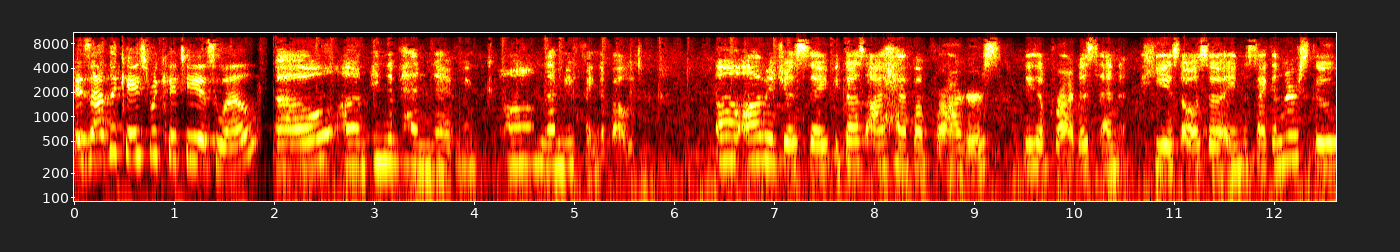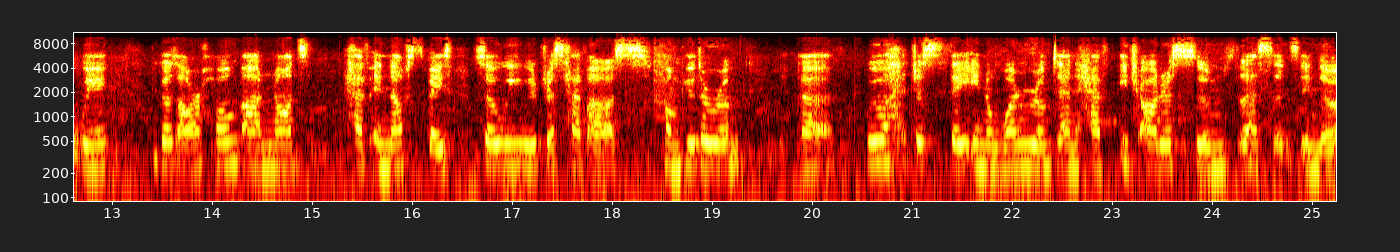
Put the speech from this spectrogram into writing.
Is that the case for Kitty as well? So, um, in the pandemic, um, let me think about. it. Uh, I will just say because I have a brothers, little brothers, and he is also in the secondary school. We because our home are not have enough space, so we will just have a computer room. Uh, we will just stay in one room and have each other's Zoom lessons in the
